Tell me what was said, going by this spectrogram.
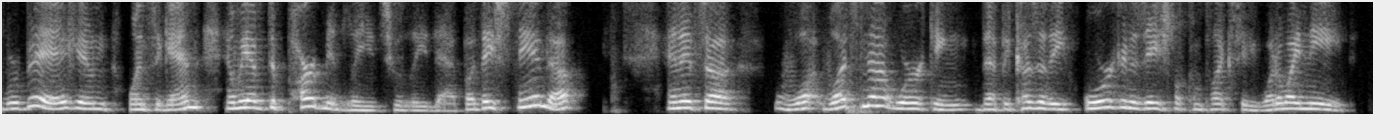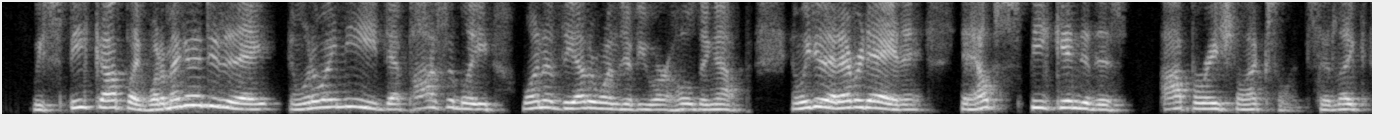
we're big and once again and we have department leads who lead that. But they stand up and it's a what what's not working that because of the organizational complexity what do i need? We speak up like what am i going to do today? And what do i need that possibly one of the other ones of you are holding up? And we do that every day and it, it helps speak into this operational excellence. It like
